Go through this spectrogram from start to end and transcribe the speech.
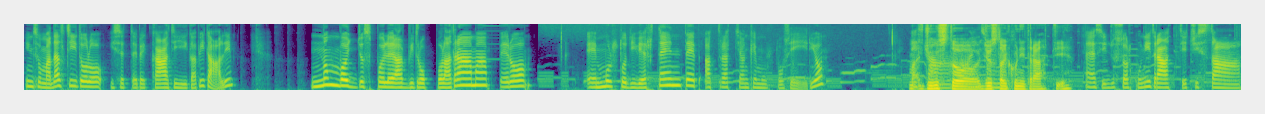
insomma dal titolo I sette peccati capitali. Non voglio spoilerarvi troppo la trama, però è molto divertente, a tratti anche molto serio. Ma sta, giusto, giusto alcuni tratti. Eh sì, giusto alcuni tratti e ci sta,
